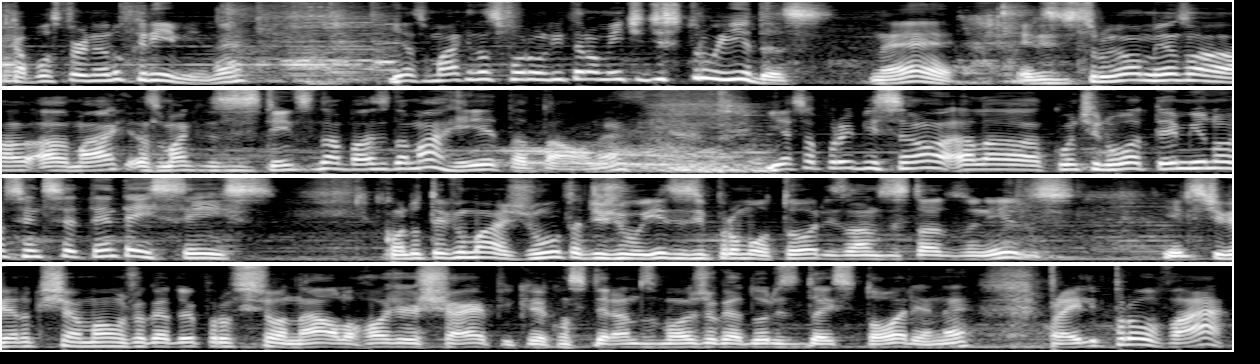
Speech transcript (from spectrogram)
acabou se tornando crime, né? E as máquinas foram literalmente destruídas, né? Eles destruíram mesmo a, a, as máquinas existentes na base da marreta tal, né? E essa proibição, ela continuou até 1976. quando teve uma junta de juízes e promotores lá nos Estados Unidos, eles tiveram que chamar um jogador profissional, o Roger Sharp, que é considerado um dos maiores jogadores da história, né, para ele provar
